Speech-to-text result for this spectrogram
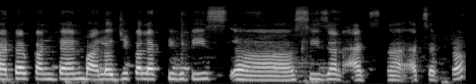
matter content biological activities uh, season ex- uh, etc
